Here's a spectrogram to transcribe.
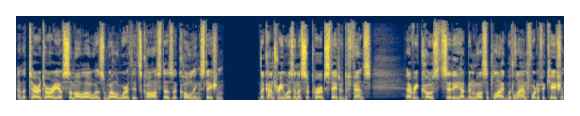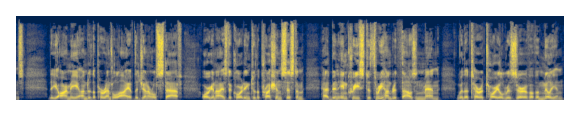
and the territory of Samoa was well worth its cost as a coaling station. The country was in a superb state of defense. Every coast city had been well supplied with land fortifications. The army, under the parental eye of the General Staff, organized according to the Prussian system, had been increased to 300,000 men, with a territorial reserve of a million,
